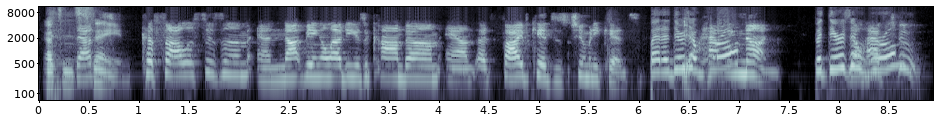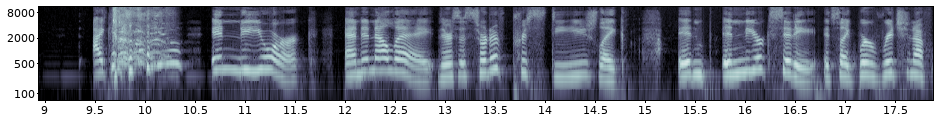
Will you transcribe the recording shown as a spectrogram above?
That's insane. That's Catholicism and not being allowed to use a condom and uh, five kids is too many kids. But uh, there's a having world- none. But there's They'll a have world. two. I can tell you in New York and in LA, there's a sort of prestige. Like in in New York City, it's like we're rich enough.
